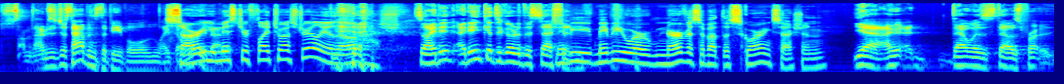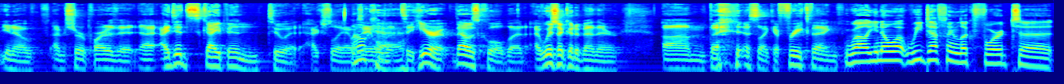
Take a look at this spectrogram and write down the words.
sometimes it just happens to people. And like, Sorry you about it. missed your flight to Australia, though. So I didn't. I didn't get to go to the session. Maybe maybe you were nervous about the scoring session. Yeah, I, I- that was that was pro- you know I'm sure part of it. I, I did Skype into it actually. I was able to, to hear it. That was cool, but I wish I could have been there. Um, but it's like a freak thing. well, you know what? We definitely look forward to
